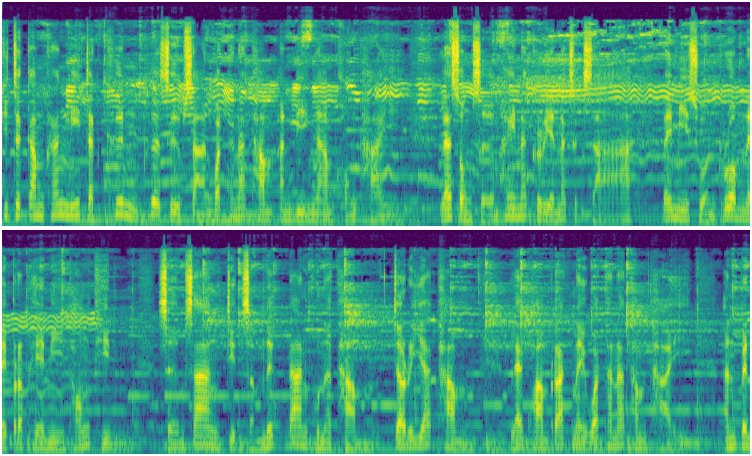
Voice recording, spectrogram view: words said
กิจกรรมครั้งนี้จัดขึ้นเพื่อสืบสารวัฒนธรรมอันดีงามของไทย และส่งเสริมให้นักเรียนนักศึกษา ได้มีส่วนร่วมในประเพณีท้องถิ่น เสริมสร้างจิตสำนึกด้านคุณธรรม จริยธรรม และความรักในวัฒนธรรมไทย อันเป็น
